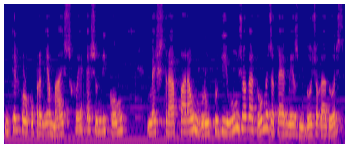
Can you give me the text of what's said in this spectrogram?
o que ele colocou para mim a mais foi a questão de como mestrar para um grupo de um jogador, mas até mesmo dois jogadores,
